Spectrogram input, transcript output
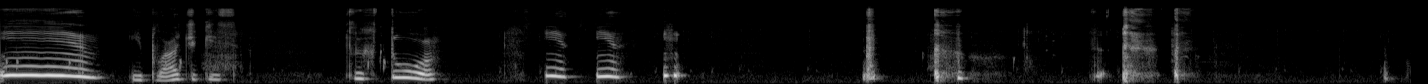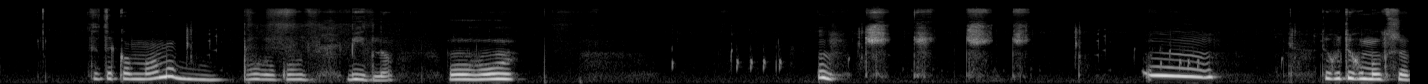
І, і плач якийсь. Це хто? І. Це така мама була колись бідна. Ого. М, чш, чш, чш, чш. М. Тихо, тихо, молчи.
